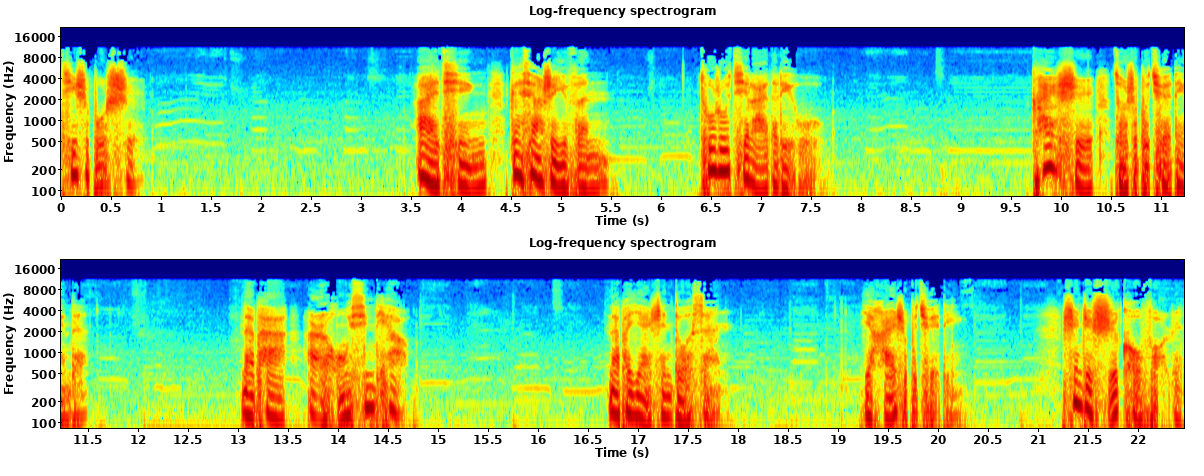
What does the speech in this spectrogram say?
其实不是。爱情更像是一份突如其来的礼物，开始总是不确定的，哪怕耳红心跳，哪怕眼神躲闪，也还是不确定，甚至矢口否认。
